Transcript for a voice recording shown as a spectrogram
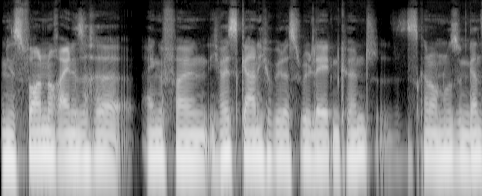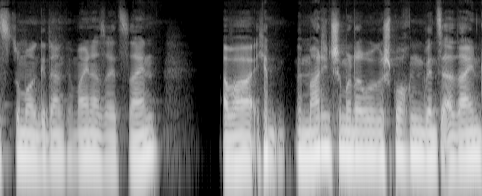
Mir ist vorhin noch eine Sache eingefallen. Ich weiß gar nicht, ob ihr das relaten könnt. Das kann auch nur so ein ganz dummer Gedanke meinerseits sein. Aber ich habe mit Martin schon mal darüber gesprochen, wenn es allein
